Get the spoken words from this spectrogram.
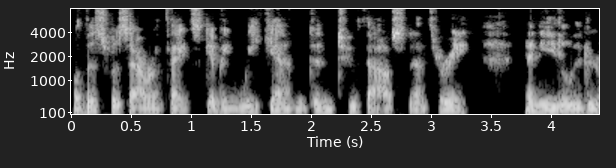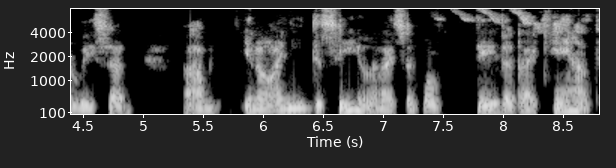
Well, this was our Thanksgiving weekend in 2003. And he literally said, um, You know, I need to see you. And I said, Well, David, I can't.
